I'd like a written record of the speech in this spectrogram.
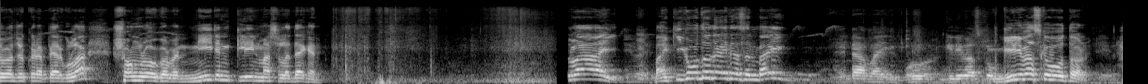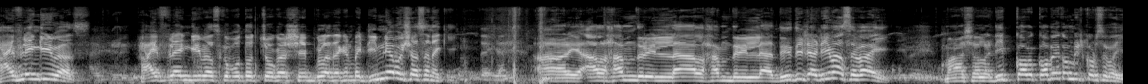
যোগাযোগ করে পেয়ারগুলো সংগ্রহ করবেন। নিট অ্যান্ড ক্লিন মার্শাল্লাহ দেখেন। ভাই ভাই। কি কবুতর দেখাইতেছেন ভাই? এটা ভাই গিরিবাস গিরিবাস কবুতর। হাই ফ্লাইং গিরিবাস হাই ফ্লাইং গিরিবাস কবুতর চোখের শেপগুলো দেখেন ভাই ডিম নিয়ে বসে আছে নাকি? আরে আলহামদুলিল্লাহ আলহামদুলিল্লাহ। দুই দুইটা ডিম আছে ভাই। মাশাআল্লাহ ডিপ কবে কবে কমপ্লিট করছে ভাই?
